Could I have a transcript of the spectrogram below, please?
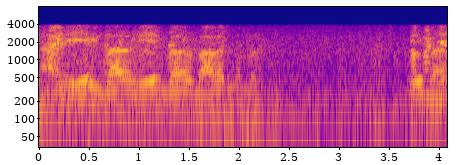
થાય જ ન પડે.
